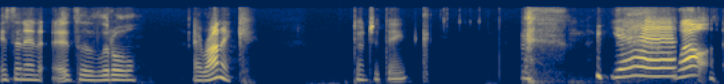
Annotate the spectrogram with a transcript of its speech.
Isn't it? It's a little ironic. Don't you think? yeah. Well,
